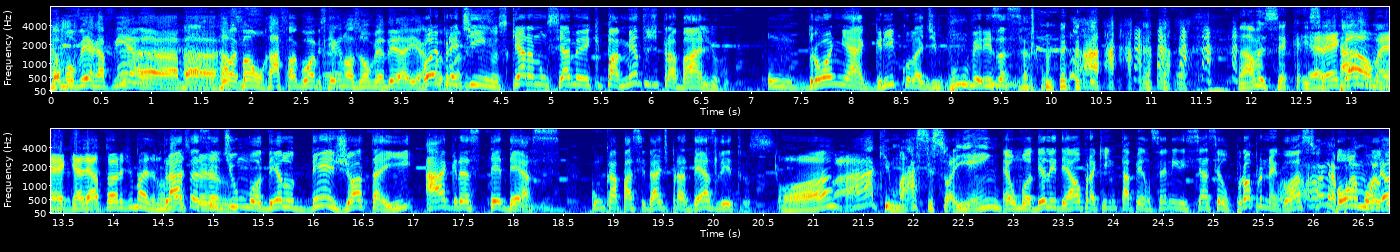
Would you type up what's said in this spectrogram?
Vamos ver, Rafinha. ah, ah, Gomes. Rafão, Rafa Gomes, o que, que nós vamos vender aí, Rafa Oi, Gomes? pretinhos. Quero anunciar meu equipamento de trabalho. Um drone agrícola de pulverização. Não, mas isso é, isso É é legal, caro, mas mano, é que é isso aleatório demais. Trata-se de um modelo DJI Agras T10, com capacidade para 10 litros. Ó, Ah, que massa isso aí, hein? É o modelo ideal para quem tá pensando em iniciar seu próprio negócio Olha, ou pra molhar,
